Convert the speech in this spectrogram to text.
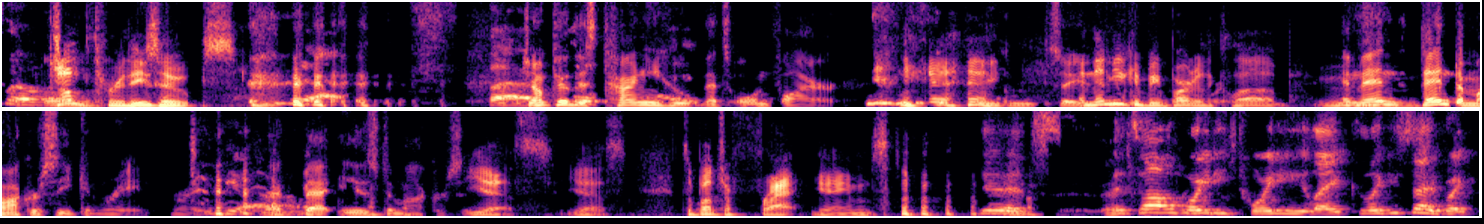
So Jump through these hoops. yeah, but Jump through this tiny hoop that's on fire. So and can- so your then you can be part of the for it. club. And then then democracy can reign, right? yeah, That that is democracy. yes, yes, it's a bunch of frat games. yeah, It's it's all hoity-toity. Like like you said, like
